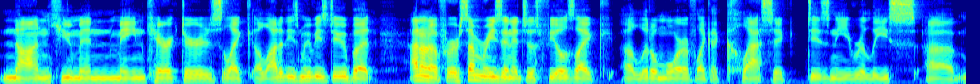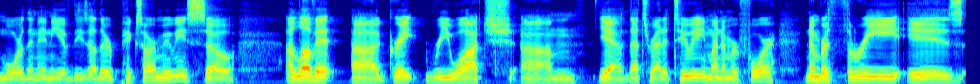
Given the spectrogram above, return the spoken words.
non human main characters, like a lot of these movies do, but I don't know, for some reason, it just feels like a little more of like a classic Disney release uh, more than any of these other Pixar movies. So I love it. Uh, great rewatch. Um, yeah, that's Ratatouille, my number four. Number three is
